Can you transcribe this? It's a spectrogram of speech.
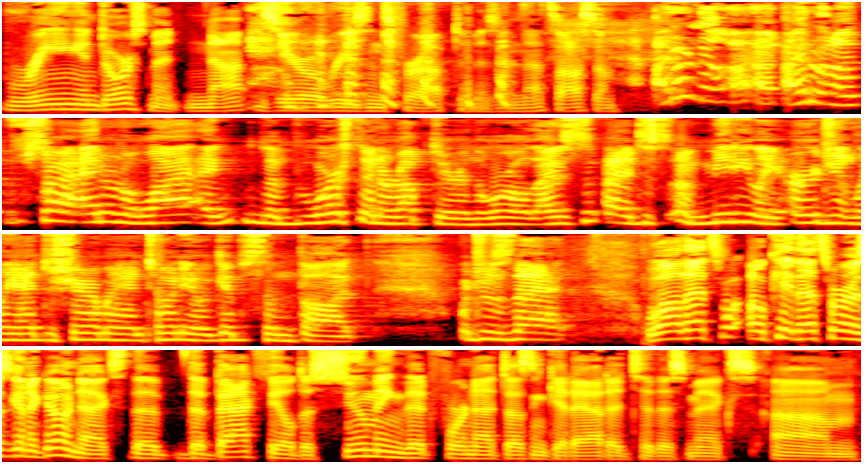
ringing endorsement, not zero reasons for optimism. That's awesome. I don't know. I, I don't. I'm sorry. I don't know why. I, the worst interrupter in the world. I was. I just immediately, urgently had to share my Antonio Gibson thought, which was that. Well, that's okay. That's where I was going to go next. The the backfield, assuming that Fournette doesn't get added to this mix. Um,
